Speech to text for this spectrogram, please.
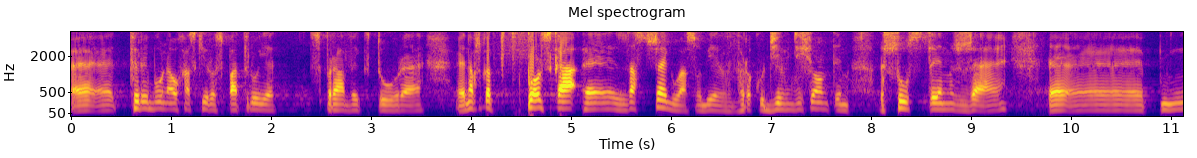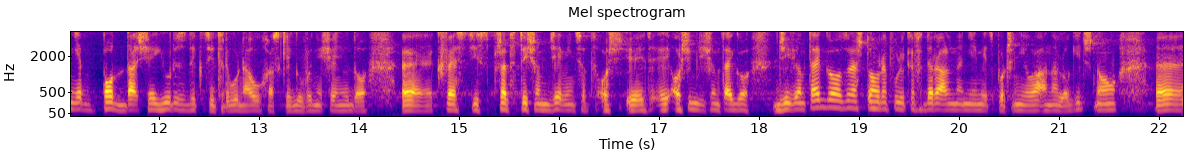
E, Trybunał Haski rozpatruje sprawy, które e, na przykład Polska zastrzegła sobie w roku 96, że E, nie podda się jurysdykcji Trybunału Haskiego w odniesieniu do e, kwestii sprzed 1989. Zresztą Republika Federalna Niemiec poczyniła analogiczną, e,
